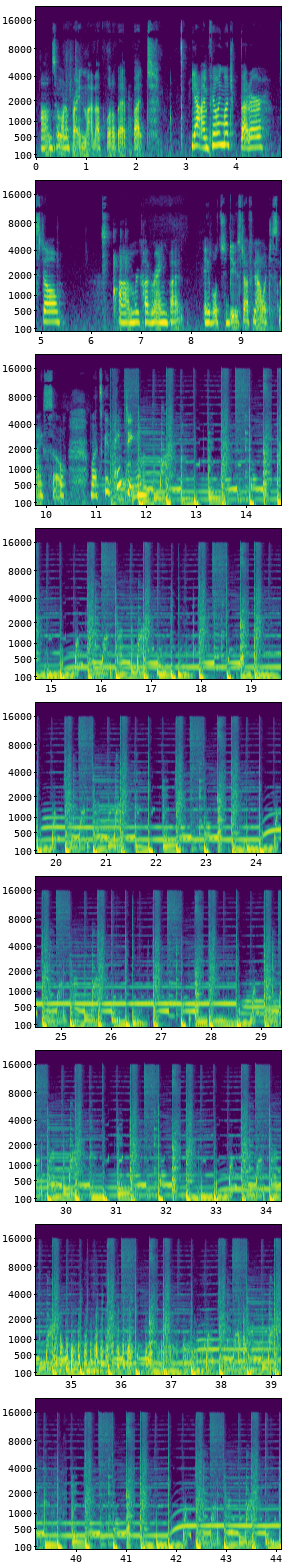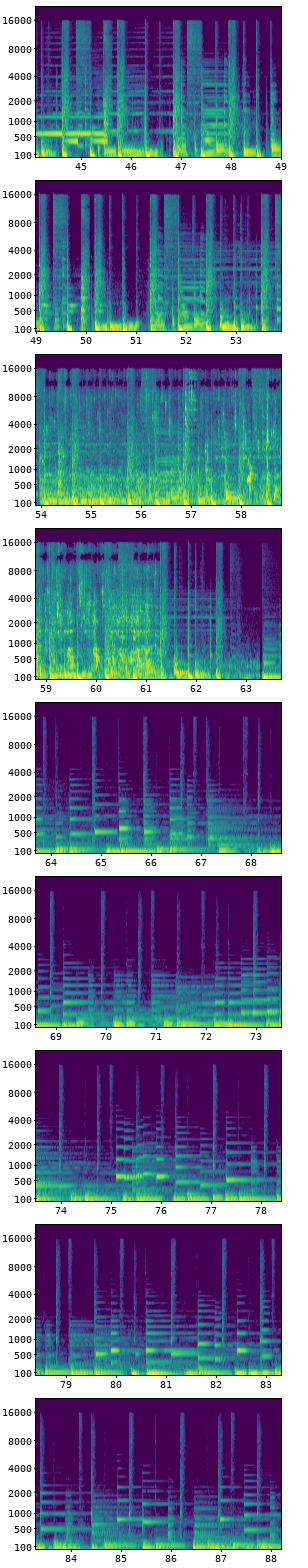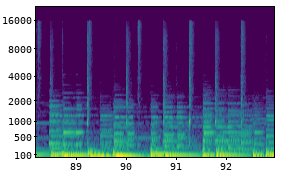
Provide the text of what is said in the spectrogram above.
Um, so I want to brighten that up a little bit. But yeah, I'm feeling much better. Still um, recovering, but able to do stuff now, which is nice. So let's get painting.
